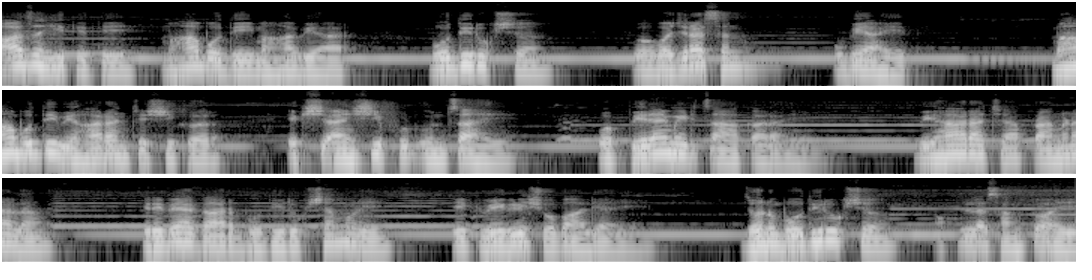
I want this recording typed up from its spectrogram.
आजही तेथे महाबोधी महाविहार बोधिवृक्ष व वज्रासन उभे आहेत. महाबोधी विहारांचे शिखर एकशे ऐंशी फूट उंच आहे व पिरॅमिडचा आकार आहे. विहाराच्या प्रांगणाला हिरव्यागार बोधिवृक्षामुळे एक वेगळी शोभा आली आहे. जणू बोधिवृक्ष आपल्याला सांगतो आहे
